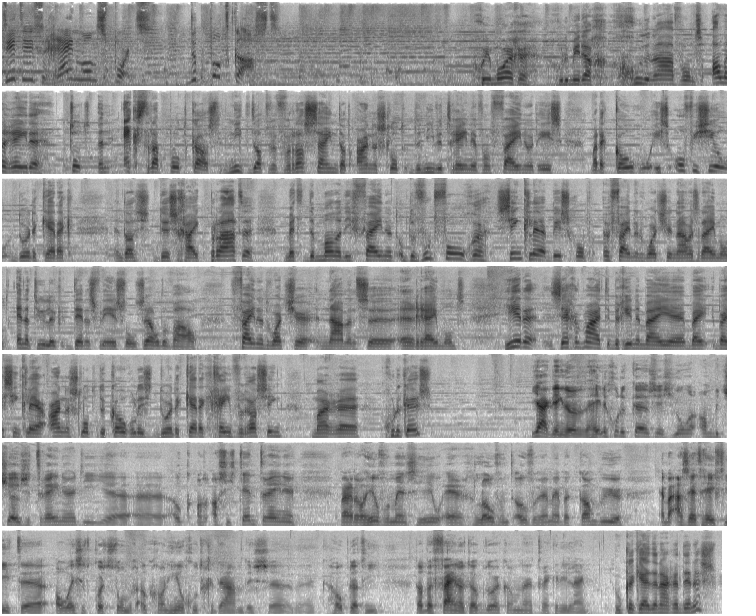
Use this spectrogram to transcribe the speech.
Dit is Rijnmond Sport, de podcast. Goedemorgen, goedemiddag, goedenavond. Alle reden tot een extra podcast. Niet dat we verrast zijn dat Arne Slot de nieuwe trainer van Feyenoord is, maar de kogel is officieel door de kerk. En dus, dus ga ik praten met de mannen die Feyenoord op de voet volgen. Sinclair Bisschop, een Feyenoord-watcher namens Rijmond. En natuurlijk Dennis van Eersel, zelfde verhaal. Feyenoord-watcher namens uh, Rijmond. Heren, zeg het maar te beginnen bij, uh, bij, bij Sinclair. Arne Slot, de kogel is door de kerk. Geen verrassing, maar uh, goede keus? Ja, ik denk dat het een hele goede keuze is. Jonge, ambitieuze trainer. Die uh, uh, ook als assistent-trainer waren er al heel veel mensen heel erg lovend over hem. Bij Cambuur en bij AZ heeft hij het, uh, al is het kortstondig, ook gewoon heel goed gedaan. Dus ik hoop dat hij dat bij Feyenoord ook door kan trekken, die lijn. Hoe kijk jij daarnaar, Dennis?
